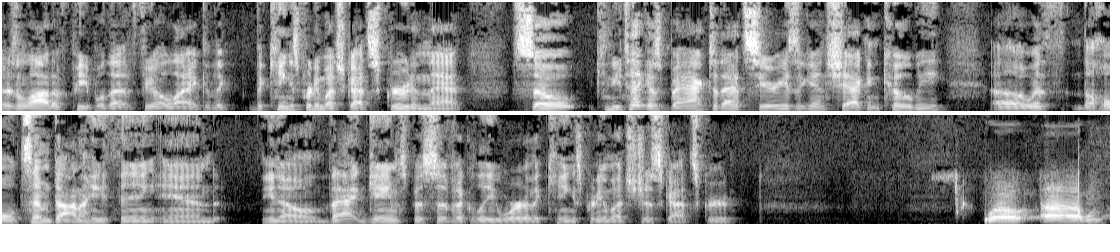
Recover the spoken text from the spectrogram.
there's a lot of people that feel like the the Kings pretty much got screwed in that. So, can you take us back to that series against Shaq and Kobe uh, with the whole Tim Donaghy thing, and you know that game specifically where the Kings pretty much just got screwed? Well, um,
